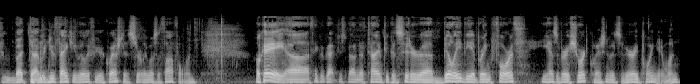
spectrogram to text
Mm. But uh, we do thank you, Lily, for your question. It certainly was a thoughtful one. Okay, uh, I think we've got just about enough time to consider uh, Billy via Bring Forth. He has a very short question, but it's a very poignant one.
